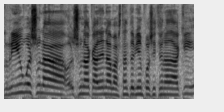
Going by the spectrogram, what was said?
Riu es una, es una cadena bastante bien posicionada aquí,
